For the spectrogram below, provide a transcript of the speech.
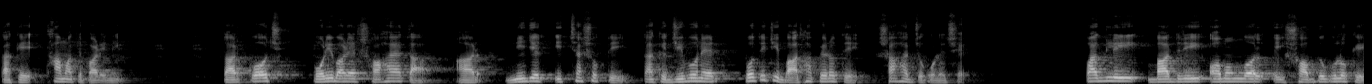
তাকে থামাতে পারেনি। তার কোচ, পরিবারের সহায়তা আর নিজের ইচ্ছাশক্তি তাকে জীবনের প্রতিটি বাধা পেরোতে সাহায্য করেছে। পাগলি, বাদরি, অমঙ্গল এই শব্দগুলোকে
